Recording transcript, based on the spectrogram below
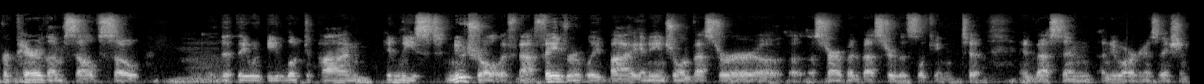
prepare themselves so that they would be looked upon at least neutral, if not favorably, by an angel investor or a, a startup investor that's looking to invest in a new organization.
